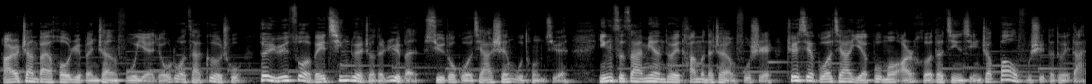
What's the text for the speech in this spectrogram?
而战败后，日本战俘也流落在各处。对于作为侵略者的日本，许多国家深恶痛绝。因此，在面对他们的战俘时，这些国家也不谋而合地进行着报复式的对待。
